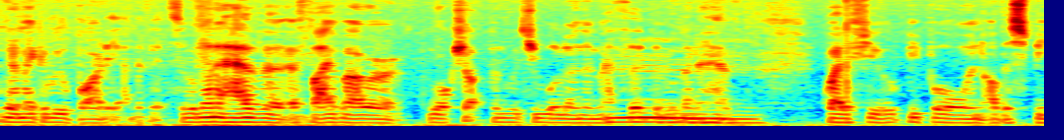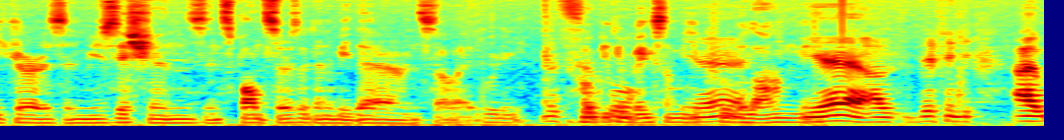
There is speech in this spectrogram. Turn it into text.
we're going to make a real party out of it. So we're going to have a, a five-hour workshop in which you will learn the method, and we're going to have Mm. quite a few people and other speakers and musicians and sponsors are going to be there. And so I really That's so hope you cool. can bring some of your crew along. Yeah, I'll definitely. I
